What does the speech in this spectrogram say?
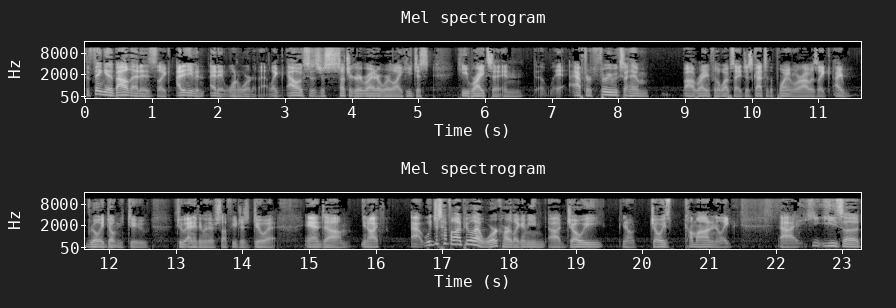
the thing about that is like I didn't even edit one word of that. Like Alex is just such a great writer where like he just he writes it, and uh, after three weeks of him uh, writing for the website, it just got to the point where I was like, I really don't need to do anything with your stuff. You just do it, and um, you know, I uh, we just have a lot of people that work hard. Like I mean, uh, Joey, you know, Joey's come on and like uh, he, he's a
